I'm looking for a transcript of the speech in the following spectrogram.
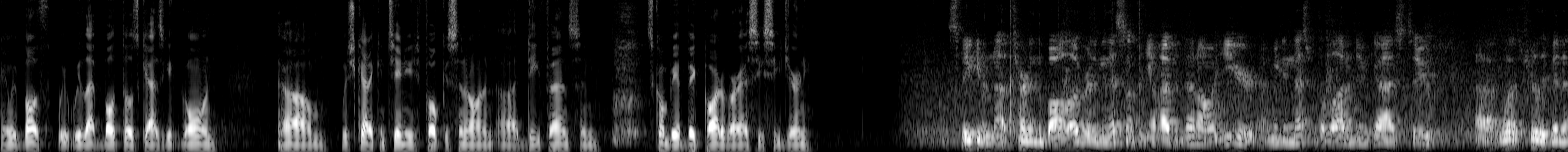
and we both we, we let both those guys get going. Um, we just got to continue focusing on uh, defense, and it's going to be a big part of our SEC journey. Speaking of not turning the ball over, I mean that's something y'all haven't done all year. I mean, and that's with a lot of new guys too. Uh, what's really been a,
